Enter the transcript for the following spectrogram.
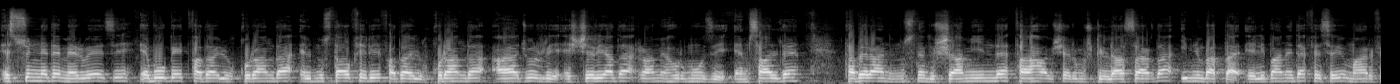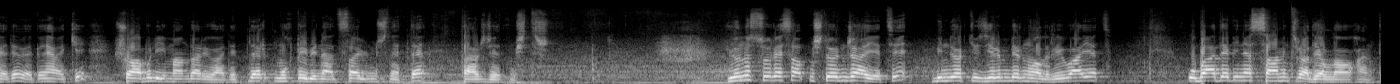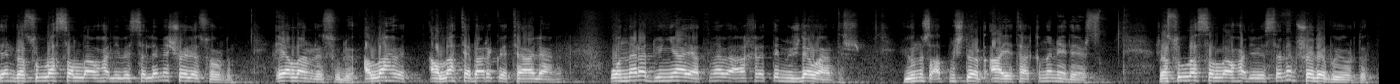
Es-Sünne'de Mervezi, Ebu Beyt Fadailül Kur'an'da, El-Mustafiri Fadailül Kur'an'da, Acurri Eşşeriya'da, Rame Hurmuzi Emsal'de, Taberani Musnedü Şami'inde, Taha Üşer-i Muşkil Asar'da, İbn-i Battah Elibane'de, Fesevi Marife'de ve Behaki Şuab-ül İman'da rivayet ettiler. Muhbir bin Hadisayül Müsned'de tercih etmiştir. Yunus Suresi 64. ayeti 1421 nolu rivayet. Ubade bin Samit radıyallahu anh'ten Resulullah sallallahu aleyhi ve selleme şöyle sordum. Ey Allah'ın Resulü, Allah ve Allah tebarek ve teala'nın onlara dünya hayatına ve ahirette müjde vardır. Yunus 64 ayet hakkında ne dersin? Resulullah sallallahu aleyhi ve sellem şöyle buyurdu.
